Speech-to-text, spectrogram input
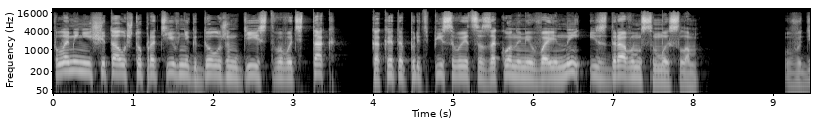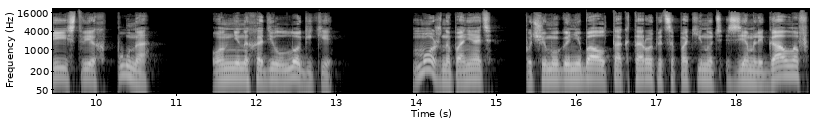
Фламиний считал, что противник должен действовать так, как это предписывается законами войны и здравым смыслом. В действиях Пуна он не находил логики. Можно понять, почему Ганнибал так торопится покинуть земли галлов,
